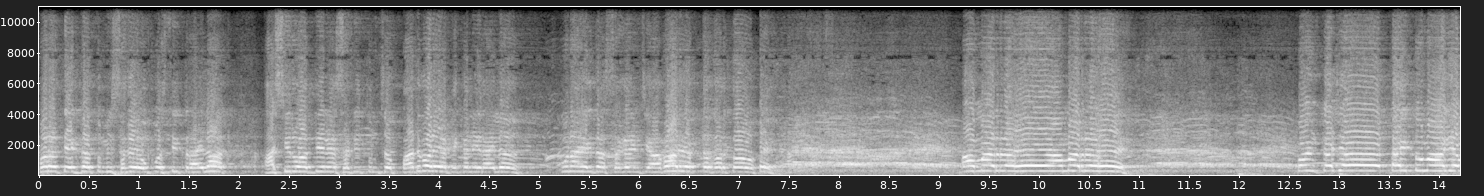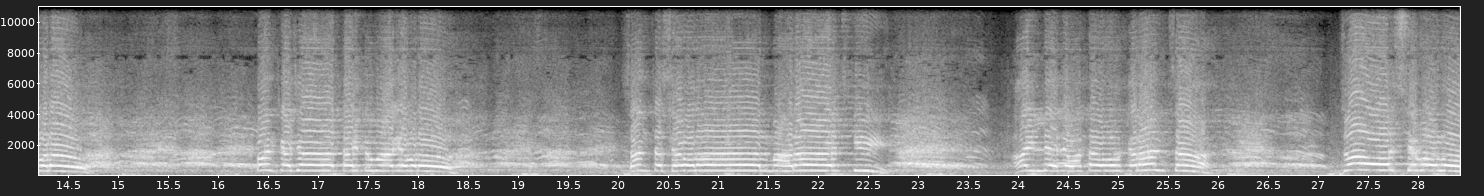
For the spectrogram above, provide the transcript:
परत एकदा तुम्ही सगळे उपस्थित राहिलात. आशीर्वाद देण्यासाठी तुमचं पाठबळ या ठिकाणी राहिलं. पुन्हा एकदा सगळ्यांचे आभार व्यक्त करतो. अमर रहे अमर रहे. पंकजा ताई तुम आगे बढ़ो पंकजा ताई तुम आगे बढ़ो संत सेवालाल महाराज की. अहिल्या देवता होळकरांचा जोर से बोलो.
